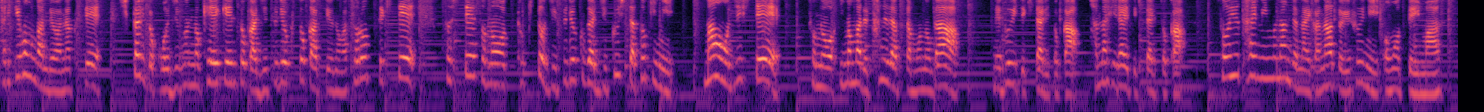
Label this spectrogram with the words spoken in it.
他力本願ではなくて、しっかりとこう自分の経験とか実力とかっていうのが揃ってきて、そしてその時と実力が熟した時に満を持してその今まで種だったものが芽吹いてきたりとか花開いてきたりとかそういうタイミングなんじゃないかなというふうに思っています。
